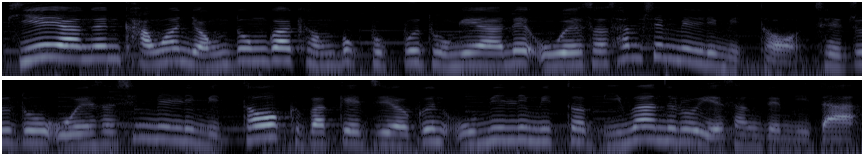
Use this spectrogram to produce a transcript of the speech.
비의 양은 강원 영동과 경북 북부 동해안에 5에서 30mm, 제주도 5에서 10mm, 그 밖의 지역은 5mm 미만으로 예상됩니다.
